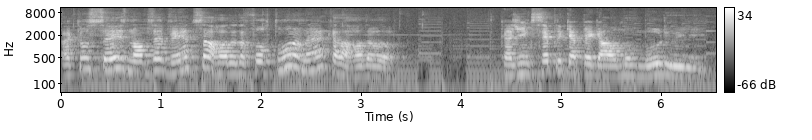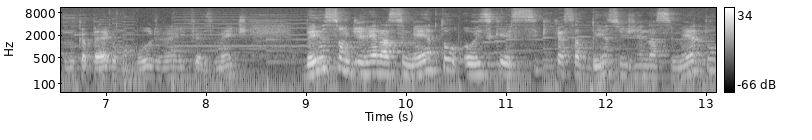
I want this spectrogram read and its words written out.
Aqui os seis novos eventos, a roda da fortuna, né? Aquela roda que a gente sempre quer pegar o murmúrio e nunca pega o murmúrio, né? Infelizmente. Bênção de renascimento, eu esqueci que é essa bênção de renascimento.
